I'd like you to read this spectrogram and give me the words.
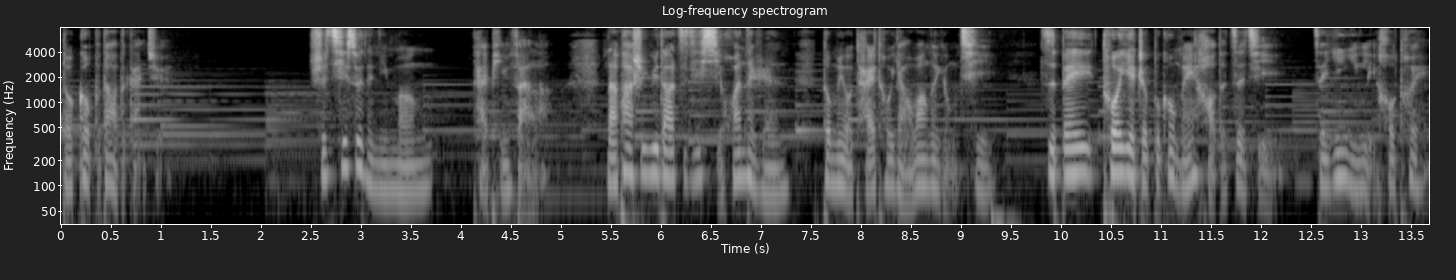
都够不到的感觉。十七岁的柠檬太平凡了，哪怕是遇到自己喜欢的人，都没有抬头仰望的勇气，自卑拖曳着不够美好的自己，在阴影里后退。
